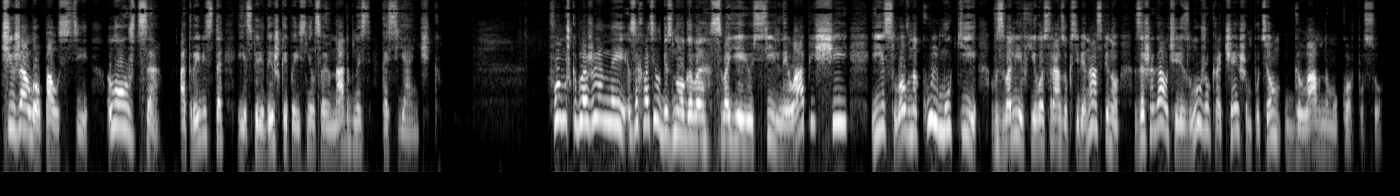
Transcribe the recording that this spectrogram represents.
Чижало ползти, лужца" отрывисто и с передышкой пояснил свою надобность Касьянчик. Фомушка блаженный захватил безногого своею сильной лапищей и словно куль муки, взвалив его сразу к себе на спину, зашагал через лужу кратчайшим путем к главному корпусу.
